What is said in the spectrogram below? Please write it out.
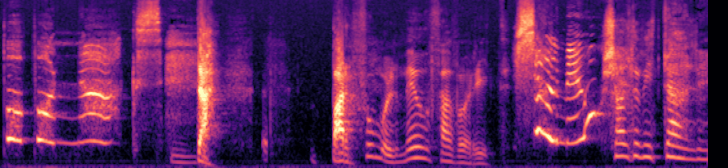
Poponax. Da, parfumul meu favorit. Și al meu? Și al dumitale.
